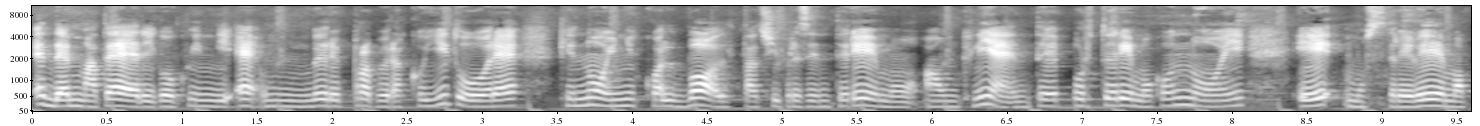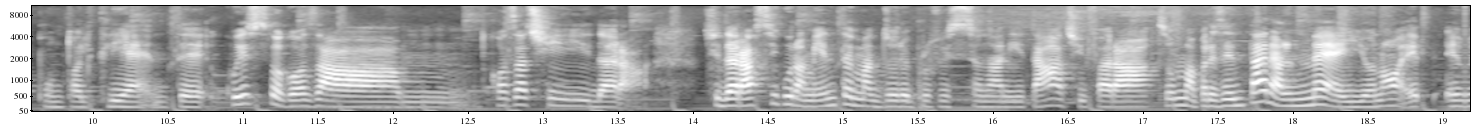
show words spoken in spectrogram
ed è materico, quindi è un vero e proprio raccoglitore che noi ogni qualvolta ci presenteremo a un cliente porteremo con noi e mostreremo appunto al cliente. Questo cosa, cosa ci darà? Ci darà sicuramente maggiore professionalità, ci farà insomma presentare al meglio, no? E, e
